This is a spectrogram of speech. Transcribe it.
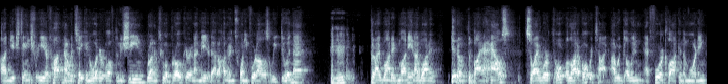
on the exchange for EF Hutton. I would take an order off the machine, run it to a broker, and I made about $124 a week doing that. Mhm. But I wanted money and I wanted, you know, to buy a house. So I worked a lot of overtime. I would go in at four o'clock in the morning,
